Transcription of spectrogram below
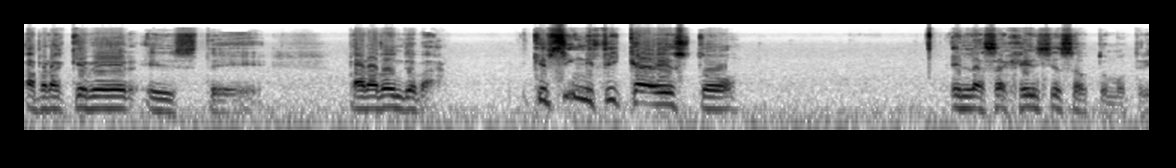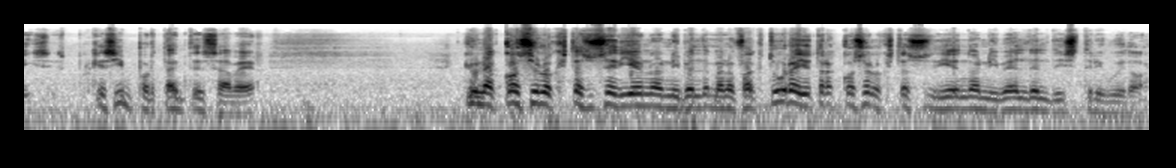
habrá que ver este, para dónde va. ¿Qué significa esto en las agencias automotrices? Porque es importante saber que una cosa es lo que está sucediendo a nivel de manufactura y otra cosa es lo que está sucediendo a nivel del distribuidor.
